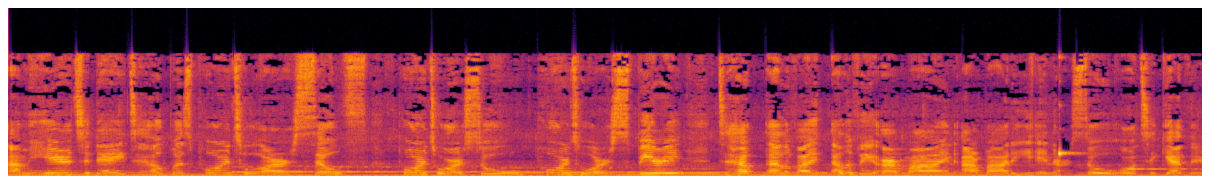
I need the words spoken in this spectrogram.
I'm here today to help us pour into ourself, pour into our soul, pour into our spirit to help elevate elevate our mind, our body, and our soul all together.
